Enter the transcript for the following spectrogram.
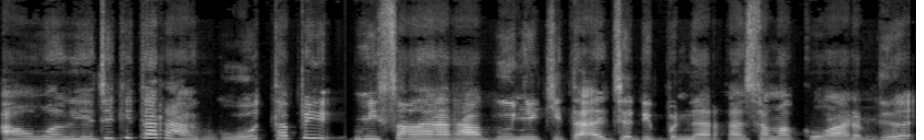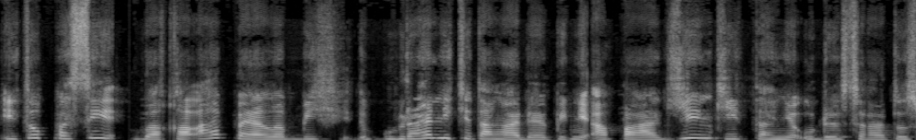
awalnya aja kita ragu, tapi misalnya ragunya kita aja dibenarkan sama keluarga, itu pasti bakal apa ya lebih berani kita ngadepinnya. Apalagi yang kitanya udah 100%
